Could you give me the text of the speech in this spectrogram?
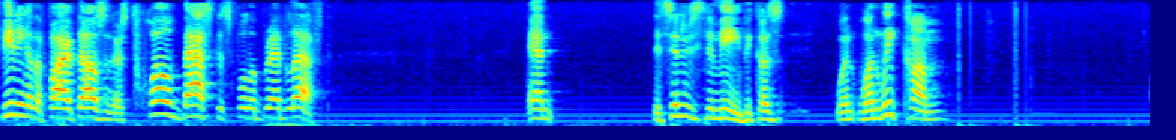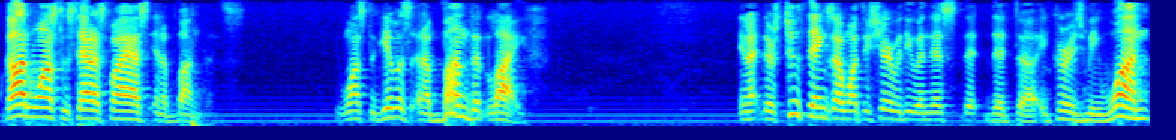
feeding of the 5,000, there's 12 baskets full of bread left. And it's interesting to me because when, when we come, God wants to satisfy us in abundance. He wants to give us an abundant life. And I, there's two things I want to share with you in this that, that uh, encourage me. One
